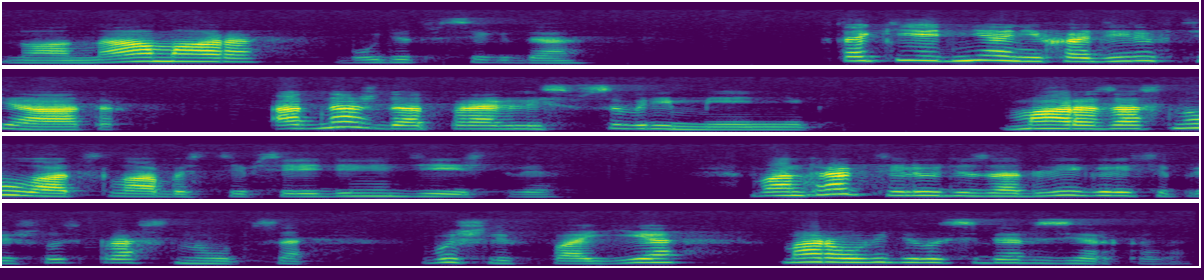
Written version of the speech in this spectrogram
но она, Мара, будет всегда. В такие дни они ходили в театр. Однажды отправились в Современник. Мара заснула от слабости в середине действия. В антракте люди задвигались, и пришлось проснуться. Вышли в фойе, Мара увидела себя в зеркало.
